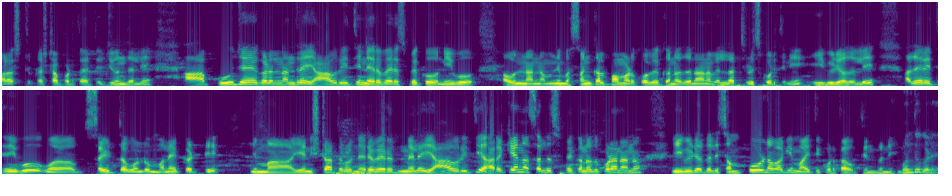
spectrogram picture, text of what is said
ಬಹಳಷ್ಟು ಕಷ್ಟಪಡ್ತಾ ಇರ್ತೀವಿ ಜೀವನದಲ್ಲಿ. ಆ ಪೂಜೆಗಳನ್ನ ಅಂದ್ರೆ ಯಾವ ರೀತಿ ನೆರವೇರಿಸಬೇಕು? ನೀವು ಅವನ್ನ ನಮ್ಮ ನಿಮ್ಮ ಸಂಕಲ್ಪ ಮಾಡ್ಕೋಬೇಕು ಅನ್ನೋದನ್ನ ನಾವೆಲ್ಲ ತಿಳಿಸ್ಕೊಡ್ತೀನಿ ಈ ವಿಡಿಯೋದಲ್ಲಿ. ಅದೇ ರೀತಿ ನೀವು ಸೈಟ್ ತಗೊಂಡು ಮನೆ ಕಟ್ಟಿ ನಿಮ್ಮ ಏನು ಇಷ್ಟಾರ್ಥಗಳು ನೆರವೇರಿದ ಮೇಲೆ ಯಾವ ರೀತಿ ಹರಕೆಯನ್ನು ಸಲ್ಲಿಸಬೇಕು ಅನ್ನೋದು ಕೂಡ ನಾನು ಈ ವಿಡಿಯೋದಲ್ಲಿ ಸಂಪೂರ್ಣವಾಗಿ ಮಾಹಿತಿ ಕೊಡ್ತಾ ಹೋಗ್ತೀನಿ. ಬನ್ನಿ. ಬಂಧುಗಳೇ,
